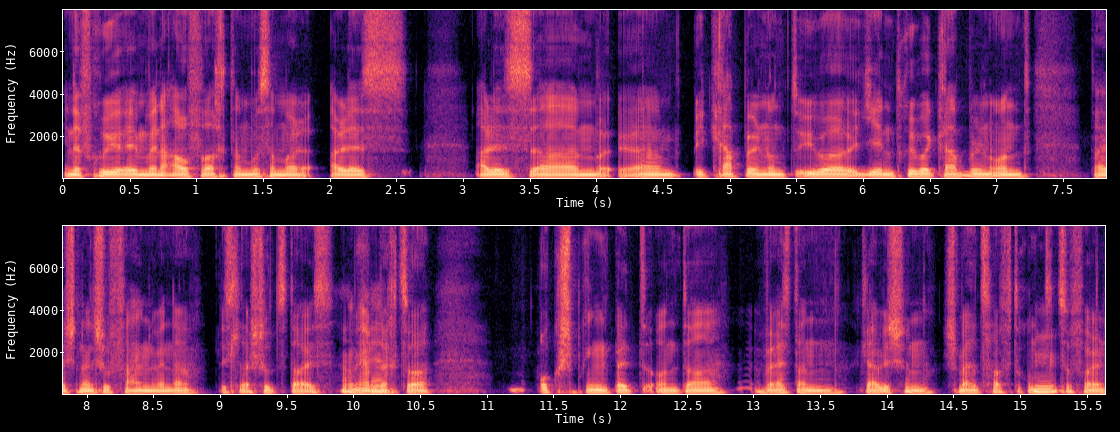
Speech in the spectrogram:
in der Früh eben, wenn er aufwacht, dann muss er mal alles, alles ähm, ähm, bekrabbeln und über jeden drüber krabbeln und da ist dann schon fein, wenn da ein bisschen Schutz da ist. Okay. Wir haben echt so ein Boxspringbett und da wäre es dann, glaube ich, schon schmerzhaft runterzufallen.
